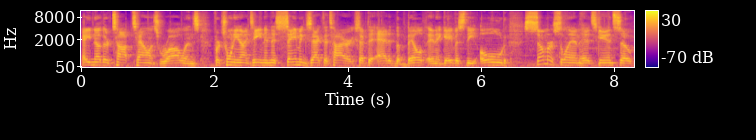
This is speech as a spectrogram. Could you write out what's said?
another Top Talents Rollins for 2019 in this same exact attire, except it added the belt and it gave us the old SummerSlam head scan. So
